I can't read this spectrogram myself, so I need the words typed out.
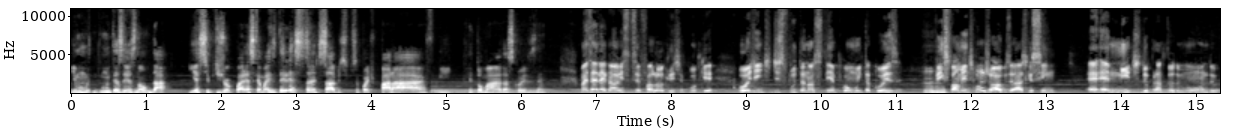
E mu- muitas vezes não dá. E esse tipo de jogo parece que é mais interessante, sabe? Tipo, você pode parar e retomar das coisas, né? Mas é legal isso que você falou, Christian, porque hoje a gente disputa nosso tempo com muita coisa. Uhum. Principalmente com jogos. Eu acho que assim, é, é nítido pra todo mundo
